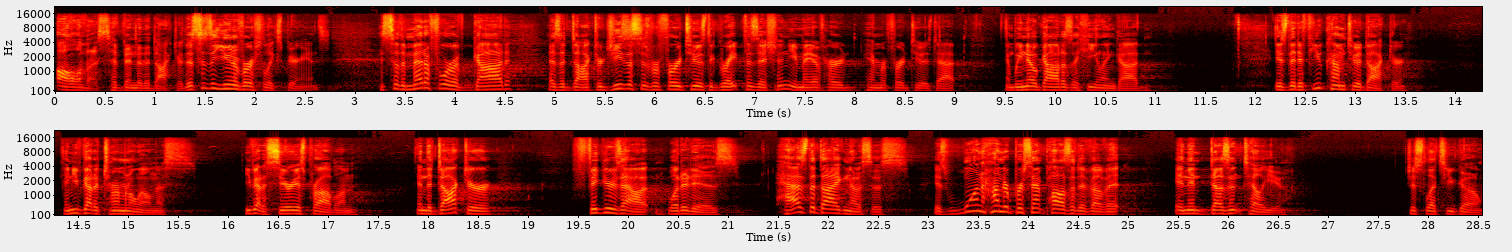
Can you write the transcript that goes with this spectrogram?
All of us have been to the doctor. This is a universal experience. And so the metaphor of God as a doctor, Jesus is referred to as the great physician. You may have heard him referred to as that and we know God as a healing God, is that if you come to a doctor and you've got a terminal illness, you've got a serious problem, and the doctor figures out what it is, has the diagnosis, is 100% positive of it, and then doesn't tell you, just lets you go.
